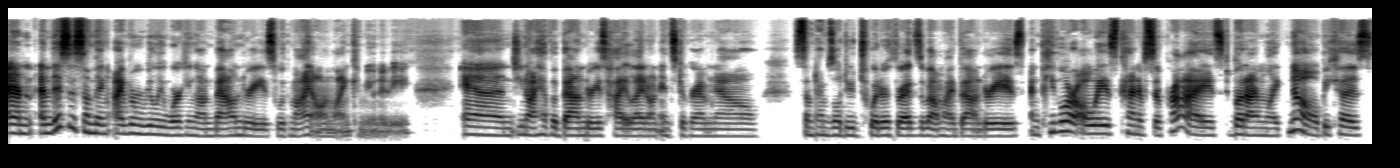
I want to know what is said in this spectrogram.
And and this is something I've been really working on boundaries with my online community. And, you know, I have a boundaries highlight on Instagram now. Sometimes I'll do Twitter threads about my boundaries, and people are always kind of surprised, but I'm like, no, because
